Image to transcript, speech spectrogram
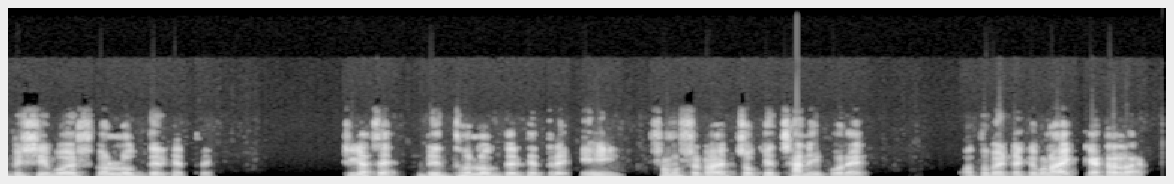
বেশি বয়স্ক লোকদের ক্ষেত্রে। ঠিক আছে? বৃদ্ধ লোকদের ক্ষেত্রে এই সমস্যাটা হয় চোখে ছানি পড়ে অথবা এটাকে বলা হয় ক্যাটারাক্ট।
